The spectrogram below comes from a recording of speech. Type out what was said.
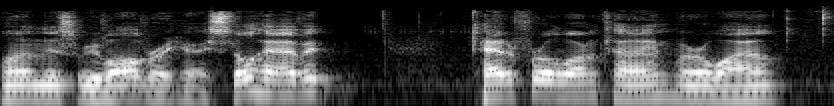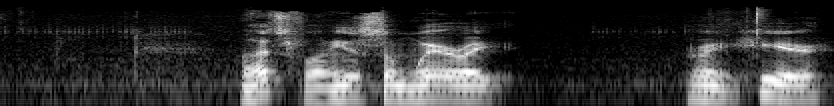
on this revolver right here. I still have it. Had it for a long time or a while. Well, that's funny. There's some wear right, right here.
